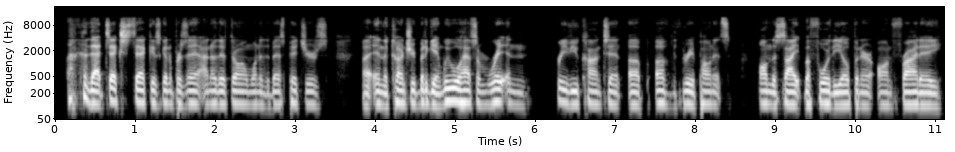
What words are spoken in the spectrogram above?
that Texas Tech is going to present. I know they're throwing one of the best pitchers uh, in the country, but again, we will have some written preview content up of the three opponents on the site before the opener on Friday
